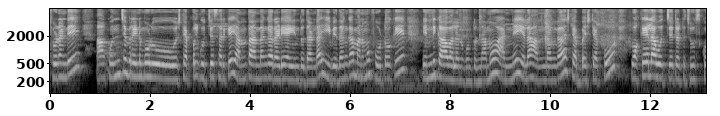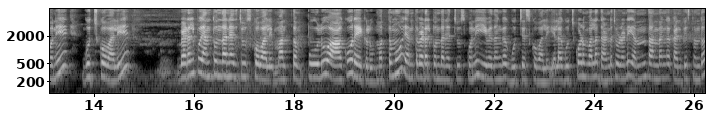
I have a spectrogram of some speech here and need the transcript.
చూడండి కొంచెం రెండు మూడు స్టెప్పులు గుచ్చేసరికి ఎంత అందంగా రెడీ అయిందో దండ. ఈ విధంగా మనము ఫోటోకి ఎన్ని కావాలనుకుంటున్నాము అన్నీ ఇలా అందంగా స్టెప్ బై స్టెప్ ఒకేలా వచ్చేటట్టు చూసుకొని గుచ్చుకోవాలి. వెడల్పు ఎంత ఉందనేది చూసుకోవాలి. మొత్తం పూలు ఆకు రేకులు మొత్తము ఎంత వెడల్పు ఉందనేది చూసుకొని ఈ విధంగా గుచ్చేసుకోవాలి. ఇలా గుచ్చుకోవడం వల్ల దండ చూడండి ఎంత అందంగా కనిపిస్తుందో.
